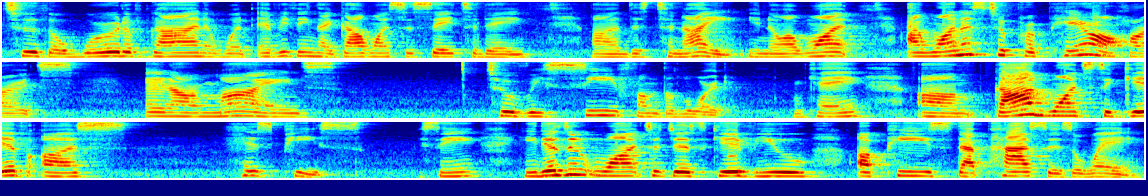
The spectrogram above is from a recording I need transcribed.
to the Word of God and what everything that God wants to say today, uh, this tonight. You know, I want I want us to prepare our hearts and our minds to receive from the Lord. Okay? Um, God wants to give us His peace. You see? He doesn't want to just give you a peace that passes away.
